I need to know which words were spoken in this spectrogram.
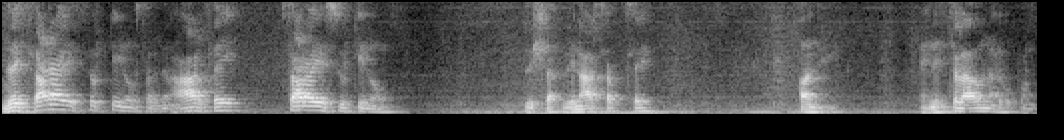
જય સારા એ સૃષ્ટિનો સર્જનહાર છે સારા એ સૃષ્ટિનો વિનાશક છે અને એને ચલાવનારો પણ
